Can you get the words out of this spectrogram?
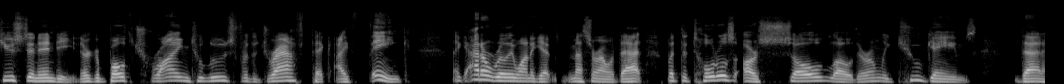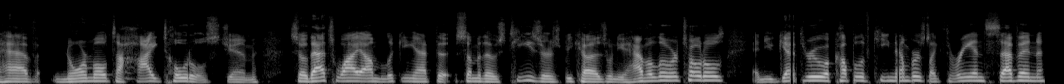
Houston Indy? They're both trying to lose for the draft pick, I think. Like, I don't really want to get mess around with that. But the totals are so low. There are only two games that have normal to high totals, Jim. So that's why I'm looking at the some of those teasers because when you have a lower totals and you get through a couple of key numbers like three and seven,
